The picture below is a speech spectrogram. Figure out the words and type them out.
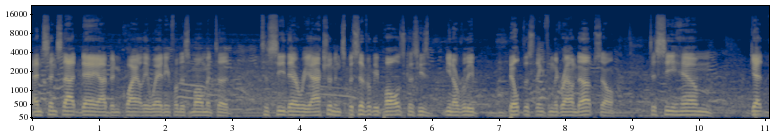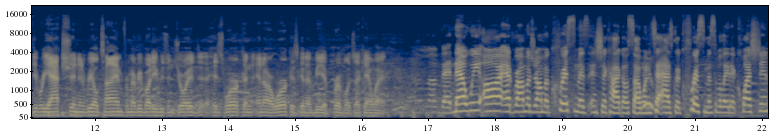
and since that day, I've been quietly waiting for this moment to to see their reaction, and specifically Paul's, because he's you know really built this thing from the ground up. So to see him get the reaction in real time from everybody who's enjoyed his work and, and our work is going to be a privilege. I can't wait. Love that. Now, we are at RomaDrama Christmas in Chicago, so I wanted to ask a Christmas related question.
